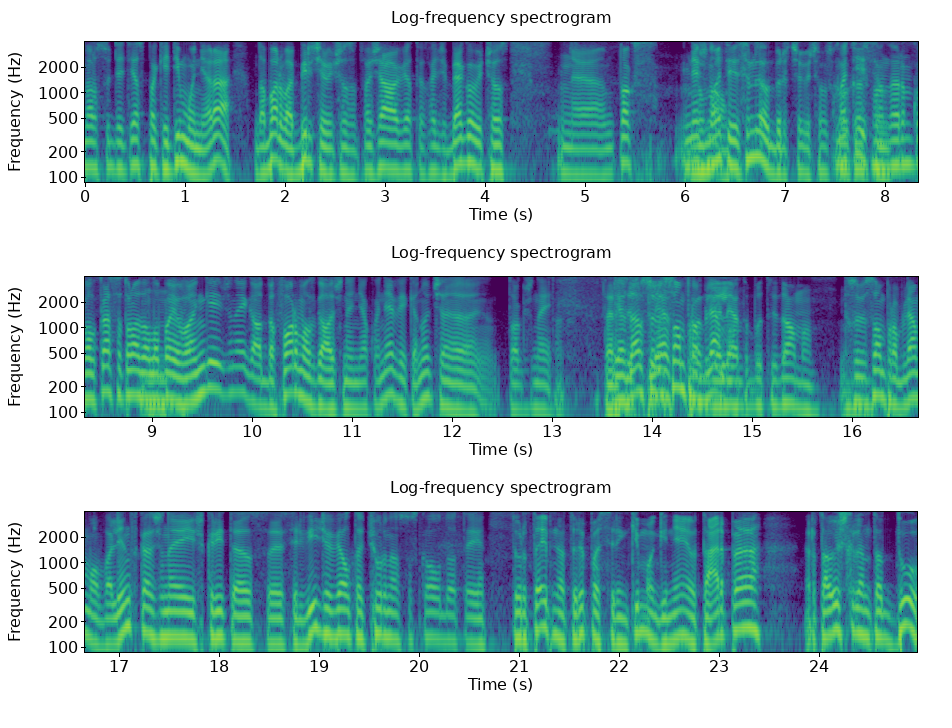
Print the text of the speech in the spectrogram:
nors sudėties pakeitimų nėra. Dabar va, Birčevičius atvažiavo vietoj Hadžibegovičius, e, toks, Nu, nežinau. mateisim dėl Birčevičiaus. kol kas Matysim. man dar-. Kol kas atrodo labai vangiai, žinai, gal be formos, gal, žinai, nieko neveikia. Nu, čia toks, žinai. Toks Ir dar su visom problemom. Galėtų būti įdomu. Su visom problemom Valinskas, žinai, iškritęs, Sirvidžio vėl tą čiurną suskaudo, tai Tu ir taip neturi pasirinkimo gynėjų tarpe ir tau iškrenta du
